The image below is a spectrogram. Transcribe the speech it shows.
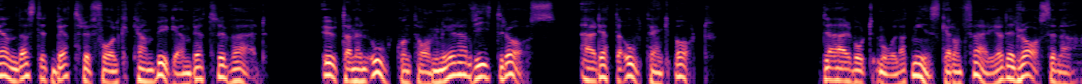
Endast ett bättre folk kan bygga en bättre värld. Utan en okontaminerad vit ras är detta otänkbart. Det är vårt mål att minska de färgade raserna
